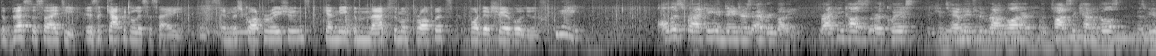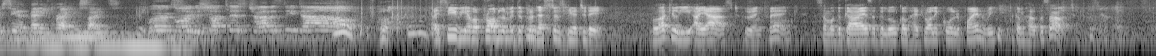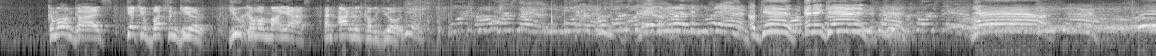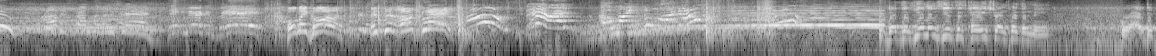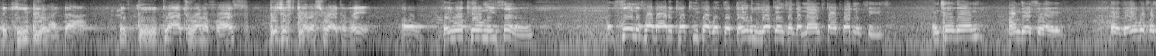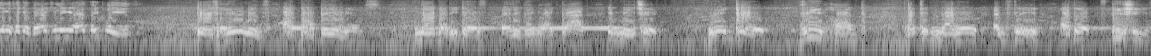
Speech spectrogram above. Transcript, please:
The best society is a capitalist society in which corporations can make the maximum profits for their shareholders. Right. All this fracking endangers everybody. Fracking causes earthquakes and contaminates the groundwater with toxic chemicals, as we have seen at many fracking sites. We're going to shut this travesty down. Oh, I see we have a problem with the protesters here today. Luckily, I asked, wink wink, some of the guys at the local hydraulic coal refinery to come help us out. Come on, guys, get your butts in gear. You cover my ass, and I will cover yours. yes. Forest for Corsan! Forest for Corsan! Make America great! Again and again. Forest for Corsan! Yeah. Profits from pollution! Make America great! Oh my god! It's an earthquake! But the humans used this cage to imprison me. Why did they keep you like that? If they catch one of us, they just kill us right away. Oh, they will kill me soon. As soon as my body can keep up with the daily milkings and the non-stop pregnancies. Until then, I'm their slave. Available for them to take advantage of me as they please. Those humans are barbarians. Nobody does anything like that in nature. We kill, we hunt, but we never enslave other species.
